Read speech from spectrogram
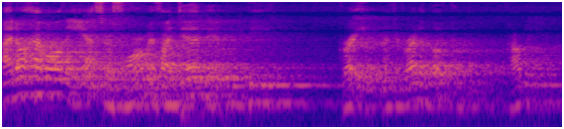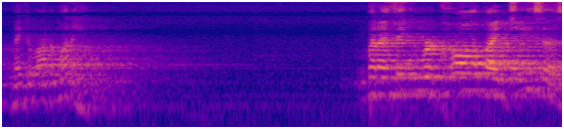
I don't have all the answers for them. If I did, it would be great. I could write a book, probably make a lot of money. But I think we're called, like Jesus,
